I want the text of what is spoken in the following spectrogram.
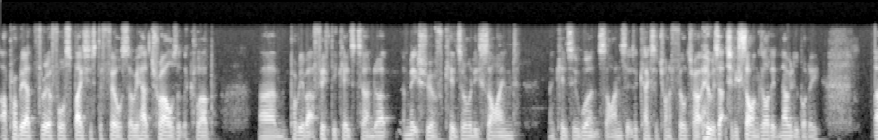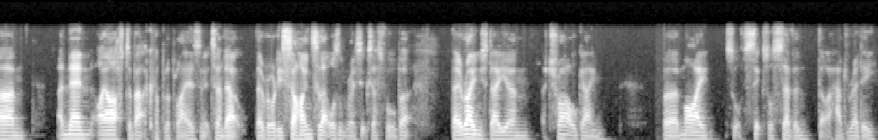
I probably had three or four spaces to fill. So we had trials at the club. Um, probably about 50 kids turned up, a mixture of kids already signed and kids who weren't signed. So it was a case of trying to filter out who was actually signed because I didn't know anybody. Um, and then I asked about a couple of players, and it turned out they were already signed, so that wasn't very successful. But they arranged a um, a trial game for uh, my sort of six or seven that I had ready,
